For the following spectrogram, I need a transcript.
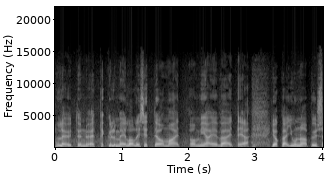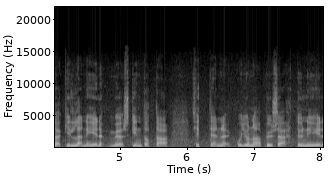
löytynyt, että kyllä meillä oli sitten oma, omia eväitä ja joka junapysäkillä niin myöskin tota, sitten kun juna pysähtyi, niin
